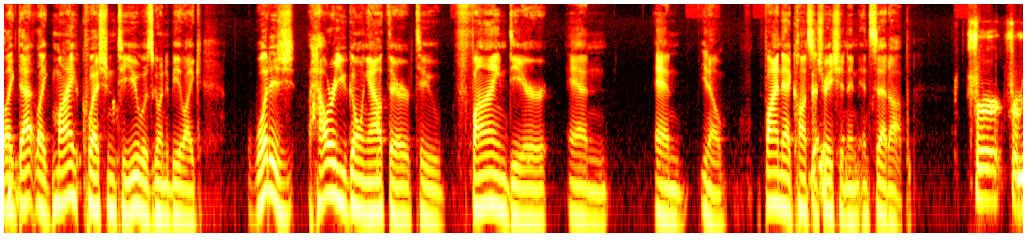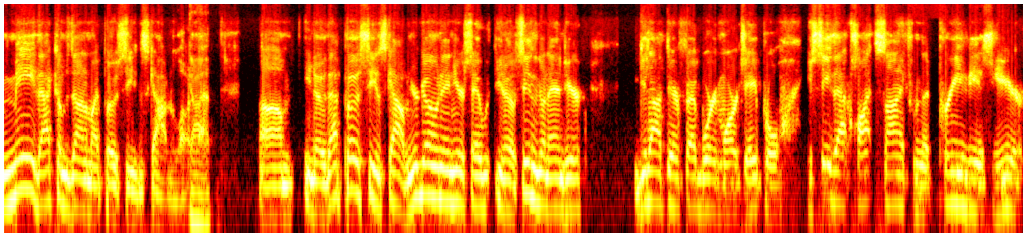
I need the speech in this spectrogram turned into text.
like that. Like my question to you was going to be like, what is how are you going out there to find deer and and you know find that concentration and, and set up For for me, that comes down to my postseason scouting a lot Got of that. Um, you know, that postseason scout, when you're going in here, say, you know, season's going to end here, you get out there February, March, April, you see that hot sign from the previous year.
